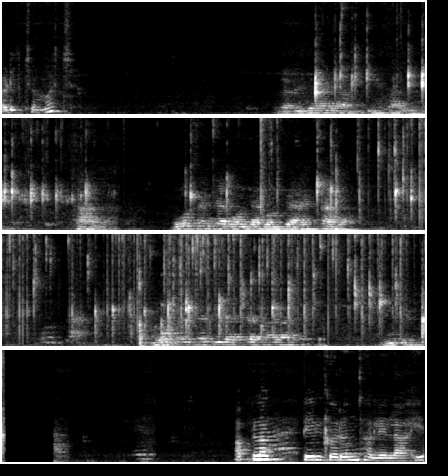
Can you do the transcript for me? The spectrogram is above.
अडीच चम्मच. आपला तेल गरम झालेलं आहे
